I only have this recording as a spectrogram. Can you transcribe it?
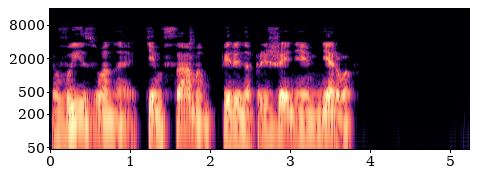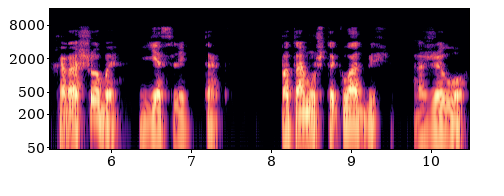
вызванная тем самым перенапряжением нервов. Хорошо бы, если так, потому что кладбище ожило.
